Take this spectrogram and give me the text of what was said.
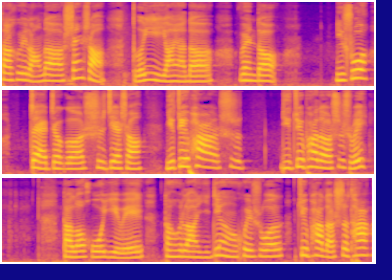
大灰狼的身上，得意洋洋地问道：“你说，在这个世界上，你最怕是，你最怕的是谁？”大老虎以为大灰狼一定会说最怕的是他。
